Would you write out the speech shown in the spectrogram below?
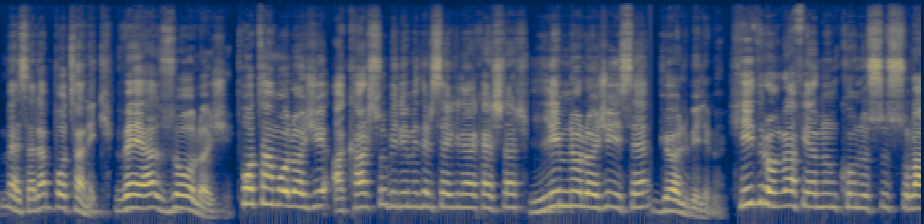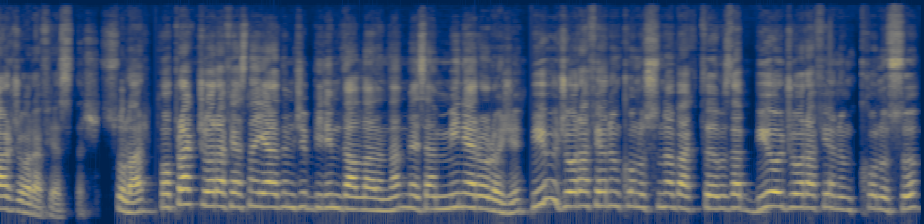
mesela botanik veya zooloji. Potamoloji akarsu bilimidir sevgili arkadaşlar. Limnoloji ise göl bilimi. Hidrografyanın konusu sular coğrafyasıdır. Sular. Toprak coğrafyasına yardımcı bilim dallarından mesela mineraloji. Biyocoğrafyanın konusuna baktığımızda biyocoğrafyanın konusu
